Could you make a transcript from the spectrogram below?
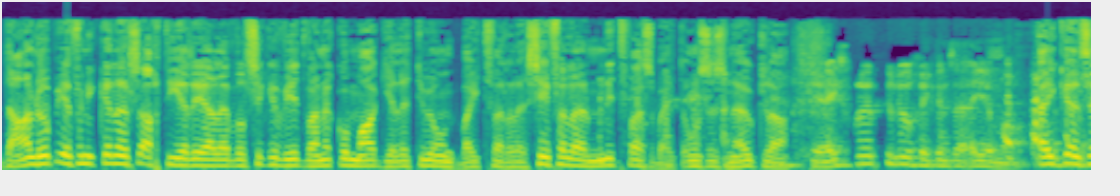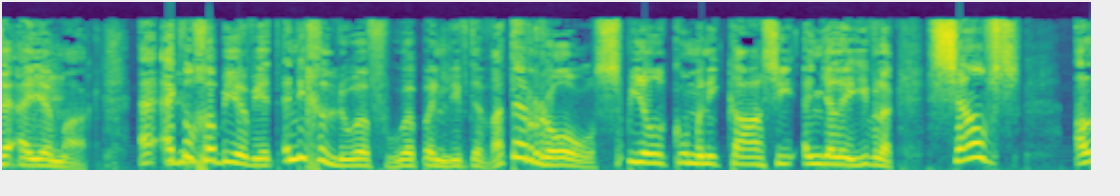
daar loop een van die kinders agter jy hulle wil seker weet wanneer kom maak julle twee ontbyt vir hulle. Sê vir hulle minuut vasbyt. Ons is nou klaar. Ja, hy is groot genoeg hy kan sy eie maak. Hy kan sy eie maak. Uh, ek wil gou by jou weet in die geloof hoop en liefde watter rol speel kommunikasie in julle huwelik? Selfs Al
